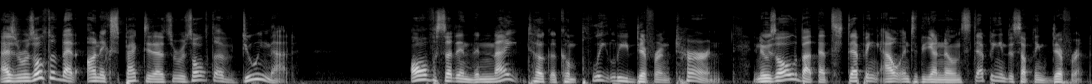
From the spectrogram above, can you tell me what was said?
As a result of that unexpected, as a result of doing that, all of a sudden the night took a completely different turn. And it was all about that stepping out into the unknown, stepping into something different.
